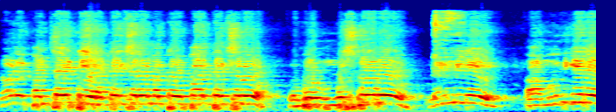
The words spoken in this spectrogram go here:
ನೋಡಿ, ಪಂಚಾಯತಿ ಅಧ್ಯಕ್ಷರು ಮತ್ತು ಉಪಾಧ್ಯಕ್ಷರು ಮು- ಮುಸ್ಟೂರು ನೆಂಗಿಲಿ ಮುದಿಗೆರೆ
